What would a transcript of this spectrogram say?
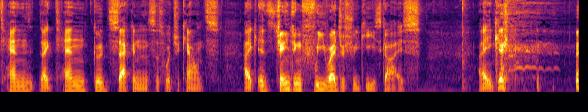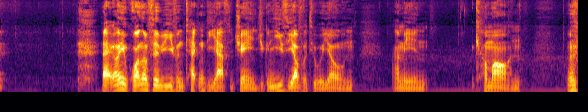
ten like ten good seconds to switch accounts. Like it's changing three registry keys, guys. Like, like only one of them you even technically have to change. You can use the other two alone. I mean, come on.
